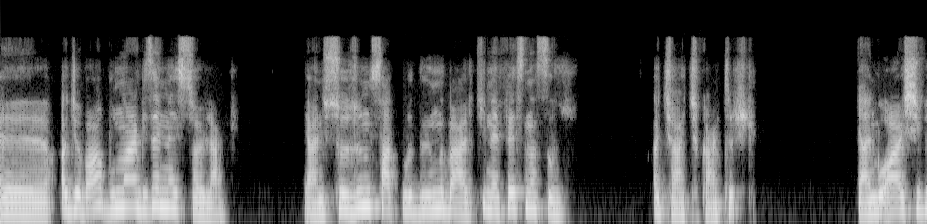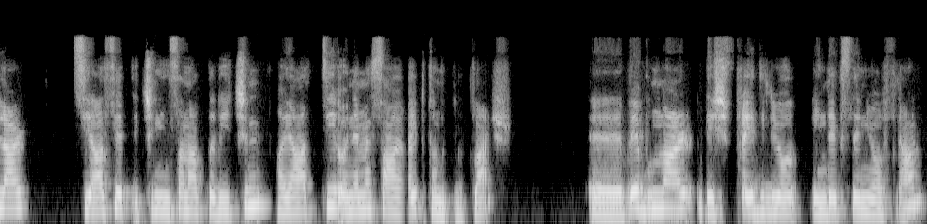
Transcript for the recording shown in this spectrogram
e, acaba bunlar bize ne söyler? Yani sözün sakladığını belki nefes nasıl açığa çıkartır? Yani bu arşivler siyaset için, insan hakları için hayati öneme sahip tanıklıklar. E, ve bunlar deşifre ediliyor, indeksleniyor falan.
